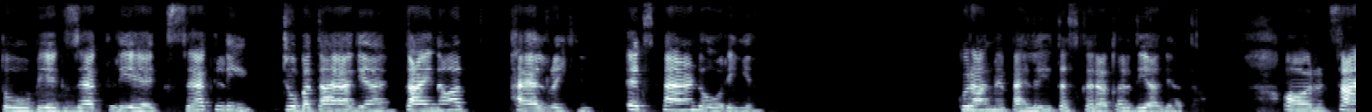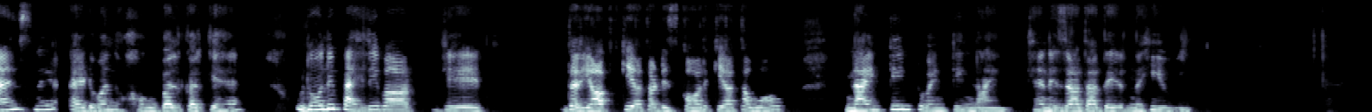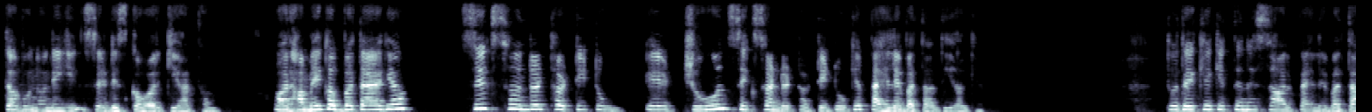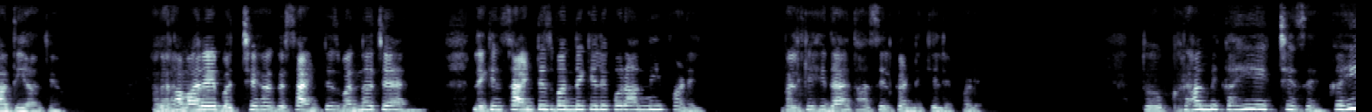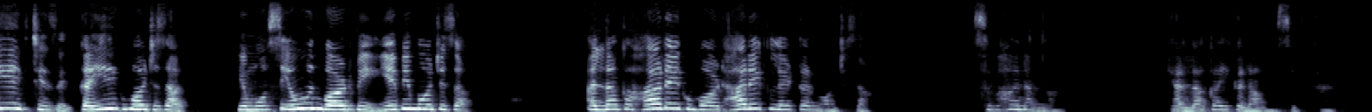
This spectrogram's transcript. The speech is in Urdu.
تو بھی ایگزیکٹلی exactly, ایگزیکٹلی exactly جو بتایا گیا ہے کائنات پھیل رہی ہے ایکسپینڈ ہو رہی ہے۔ قرآن میں پہلے ہی تذکرہ کر دیا گیا تھا۔ اور سائنس نے ایڈون ہوبل کر کے ہیں۔ انہوں نے پہلی بار یہ دریافت کیا تھا ڈسکور کیا تھا، وہ 1929 یعنی زیادہ دیر نہیں ہوئی۔ تب انہوں نے اسے ڈسکور کیا تھا۔ اور ہمیں کب بتایا گیا؟ 632 eight June six hundred thirty two کے پہلے بتا دیا گیا۔ تو دیکھیں کتنے سال پہلے بتا دیا گیا۔ اگر ہمارے بچے اگر سائنٹسٹ بننا چاہیں لیکن سائنٹسٹ بننے کے لیے قرآن نہیں پڑھے، بلکہ ہدایت حاصل کرنے کے لیے پڑھے۔ تو قرآن میں کہیں ایک چیز ہے، کہیں ایک چیز ہے، کہیں ایک معجزات یہ موسیون ورڈ بھی، یہ بھی معجزہ۔ اللہ کا ہر ایک ورڈ، ہر ایک لیٹر معجزہ۔ سبحان اللہ۔ کہ اللہ کا ہی کلام ہو سکتا ہے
